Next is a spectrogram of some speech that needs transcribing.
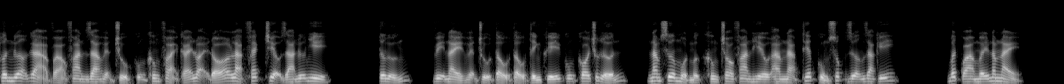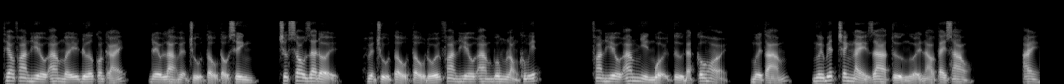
hơn nữa gả vào phan gia huyện chủ cũng không phải cái loại đó lạc phách triệu gia nữ nhi. Tương ứng, vị này huyện chủ tẩu tẩu tính khí cũng có chút lớn, năm xưa một mực không cho phan hiếu am nạp tiếp cùng xúc dưỡng ra kỹ. Bất quá mấy năm này, theo phan hiếu am mấy đứa con cái, đều là huyện chủ tẩu tẩu sinh, trước sau ra đời, huyện chủ tẩu tẩu đối phan hiếu am bông lòng không ít. Phan hiếu am nhìn mọi từ đặt câu hỏi mười tám, ngươi biết tranh này ra từ người nào tay sao? Ai?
